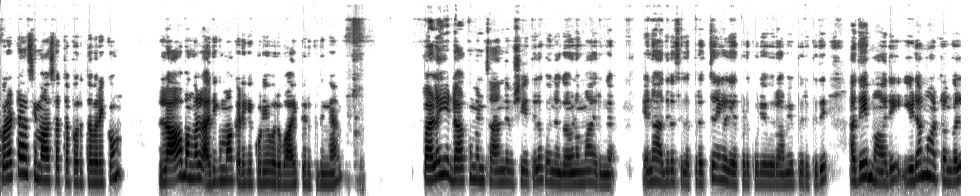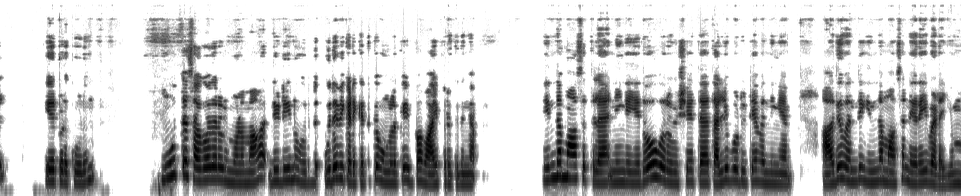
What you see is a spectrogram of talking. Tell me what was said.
புரட்டாசி மாதத்தை பொறுத்த வரைக்கும் லாபங்கள் அதிகமாக கிடைக்கக்கூடிய ஒரு வாய்ப்பு இருக்குதுங்க. பழைய டாக்குமெண்ட் சார்ந்த விஷயத்தில் கொஞ்சம் கவனமாக இருங்க. ஏன்னா அதில் சில பிரச்சனைகள் ஏற்படக்கூடிய ஒரு அமைப்பு இருக்குது. அதே மாதிரி இடமாற்றங்கள் ஏற்படக்கூடும். மூத்த சகோதரர்கள் மூலமாக திடீர்னு உத உதவி கிடைக்கிறதுக்கு உங்களுக்கு இப்போ வாய்ப்பு இருக்குதுங்க. இந்த மாசத்துல நீங்க ஏதோ ஒரு விஷயத்த தள்ளி போட்டுகிட்டே வந்தீங்க. அது வந்து இந்த மாசம் நிறைவடையும்.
